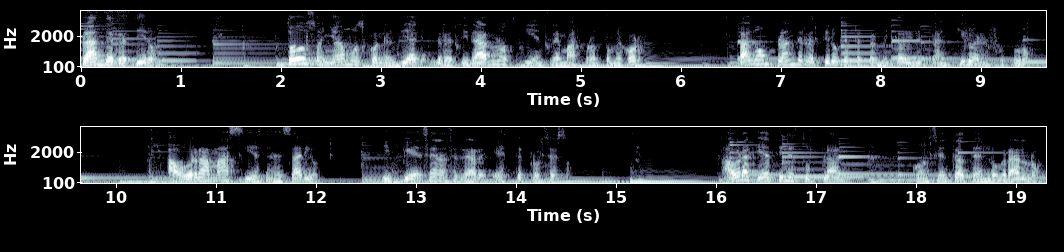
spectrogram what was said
Plan de retiro. Todos soñamos con el día de retirarnos y entre más pronto mejor. Paga un plan de retiro que te permita vivir tranquilo en el futuro. Ahorra más si es necesario y piensa en acelerar este proceso. Ahora que ya tienes tu plan, concéntrate en lograrlo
